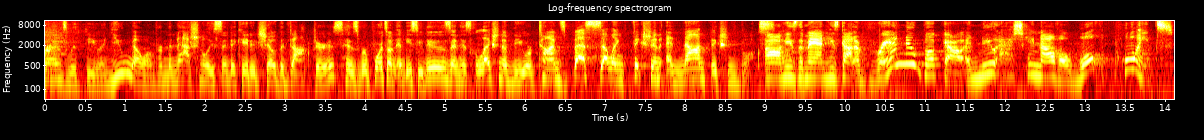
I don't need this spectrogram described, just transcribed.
friends with you, and you know him from the nationally syndicated show The Doctors, his reports on NBC News, and his collection of New York Times best-selling fiction and nonfiction books. Oh, he's the man. He's got a brand new book out, a new Ashe Cayne novel, Wolf Point,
